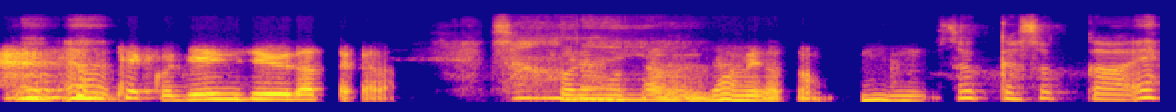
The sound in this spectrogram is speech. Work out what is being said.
結構厳重だったから。それも多分ダメだと思う、うん、そっかそっか。え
